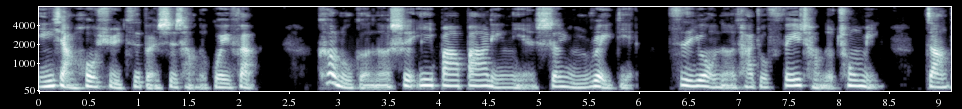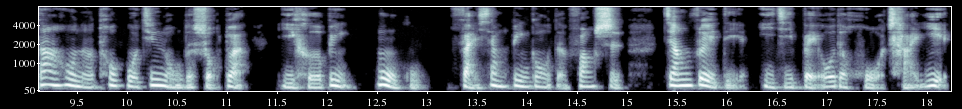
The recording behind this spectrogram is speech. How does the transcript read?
影响后续资本市场的规范。克鲁格呢，是一八八零年生于瑞典。自幼呢，他就非常的聪明。长大后呢，透过金融的手段，以合并、募股、反向并购等方式，将瑞典以及北欧的火柴业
